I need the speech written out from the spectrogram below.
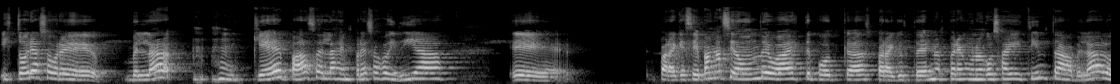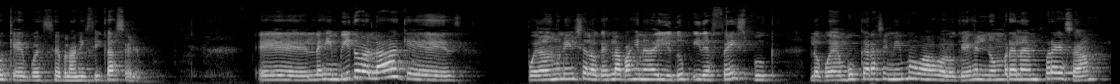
historias sobre, ¿verdad?, qué pasa en las empresas hoy día. Eh, para que sepan hacia dónde va este podcast, para que ustedes no esperen una cosa distinta, ¿verdad? Lo que pues se planifica hacer. Eh, les invito, ¿verdad? Que puedan unirse a lo que es la página de YouTube y de Facebook. Lo pueden buscar así mismo bajo lo que es el nombre de la empresa.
